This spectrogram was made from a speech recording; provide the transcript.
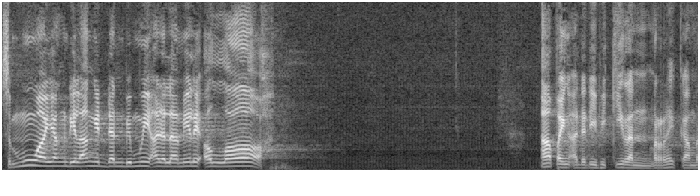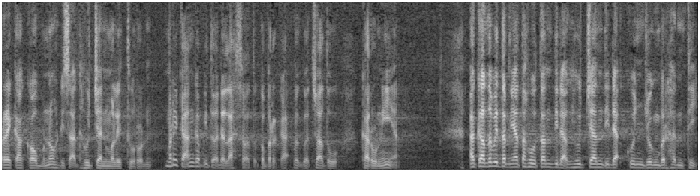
semua yang di langit dan bumi adalah milik Allah. Apa yang ada di pikiran mereka, mereka kaum Nuh di saat hujan mulai turun. Mereka anggap itu adalah suatu keberkah, suatu karunia. Akan tapi ternyata hutan tidak hujan tidak kunjung berhenti.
